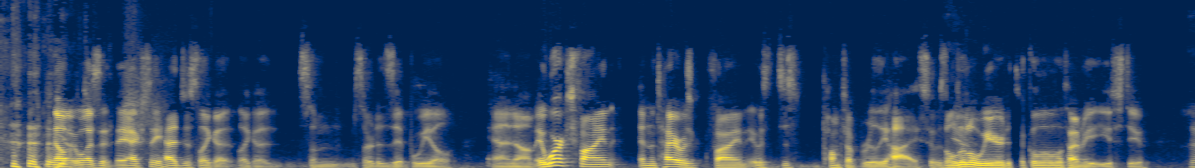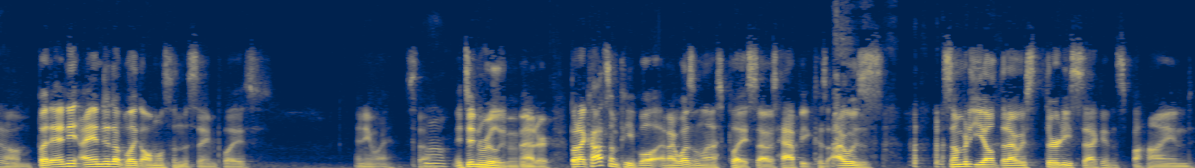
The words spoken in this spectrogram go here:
no, it wasn't. They actually had just like a like a some sort of zip wheel, and um, it worked fine. And the tire was fine. It was just pumped up really high, so it was a Yeah. little weird. It took a little time to get used to. Yeah. Um, but any, I ended up like almost in the same place. Anyway, so Well. it didn't really matter. But I caught some people, and I wasn't last place. So I was happy because I was. Somebody yelled that I was 30 seconds behind.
